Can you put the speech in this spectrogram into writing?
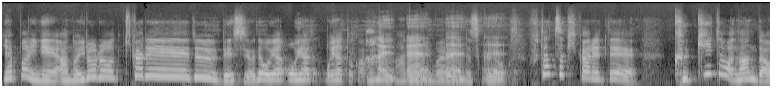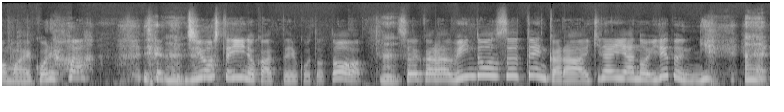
やっぱりねあのいろいろ聞かれるですよね。親親親とか、はい。あのええ。言われるんですけど、ええ。2つ聞かれて「クッキーとはなんだお前？これは 受容していいのか?」っていうことと、うん。それから Windows10 からいきなりあの11にええ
